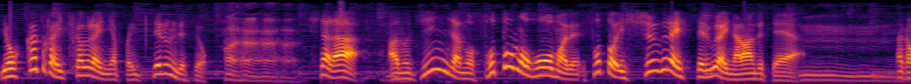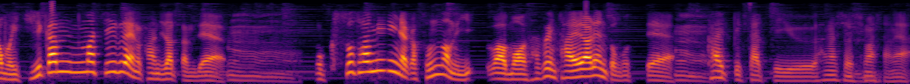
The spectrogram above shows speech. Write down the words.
4日とか5日ぐらいにやっぱ行ってるんですよ。はいはいはいはい。したら、あの神社の外の方まで、外一周ぐらいしてるぐらい並んでてう、ん。なんかもう1時間待ちぐらいの感じだったんで、うん。もうクソ寒い中そんなのいはもうさすがに耐えられんと思ってう、ん。帰ってきたっていう話をしましたね。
